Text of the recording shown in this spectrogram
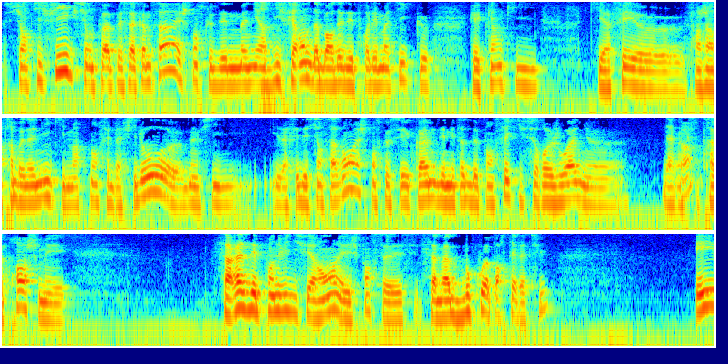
scientifique, si on peut appeler ça comme ça, et je pense que des manières différentes d'aborder des problématiques que quelqu'un qui qui a fait. Euh, enfin, j'ai un très bon ami qui maintenant fait de la philo, euh, même s'il a fait des sciences avant. Et je pense que c'est quand même des méthodes de pensée qui se rejoignent, euh, qui sont très proches, mais ça reste des points de vue différents. Et je pense que ça m'a beaucoup apporté là-dessus. Et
